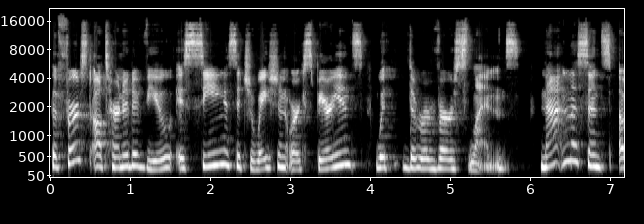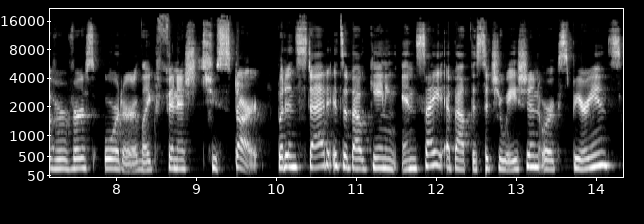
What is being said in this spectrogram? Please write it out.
The first alternative view is seeing a situation or experience with the reverse lens. Not in the sense of reverse order, like finish to start, but instead it's about gaining insight about the situation or experience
